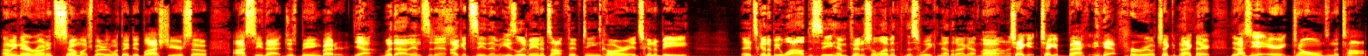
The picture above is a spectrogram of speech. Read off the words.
I mean they're running so much better than what they did last year. So I see that just being better. Yeah, without incident, I could see them easily being a top 15 car. It's going to be it's going to be wild to see him finish 11th this week now that I got money on Uh, it. check it, check it back. Yeah, for real. Check it back there. Did I see Erik Jones in the top?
